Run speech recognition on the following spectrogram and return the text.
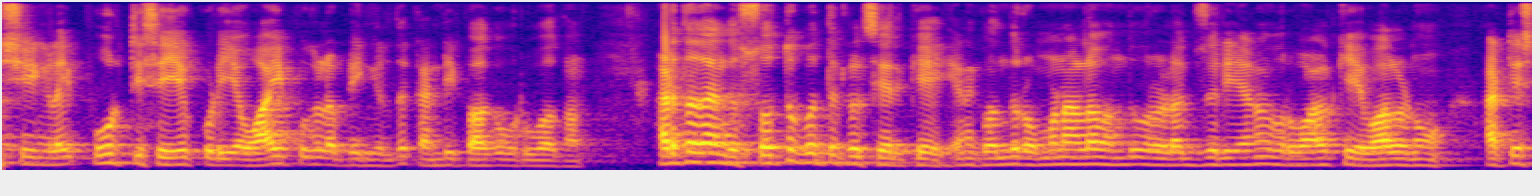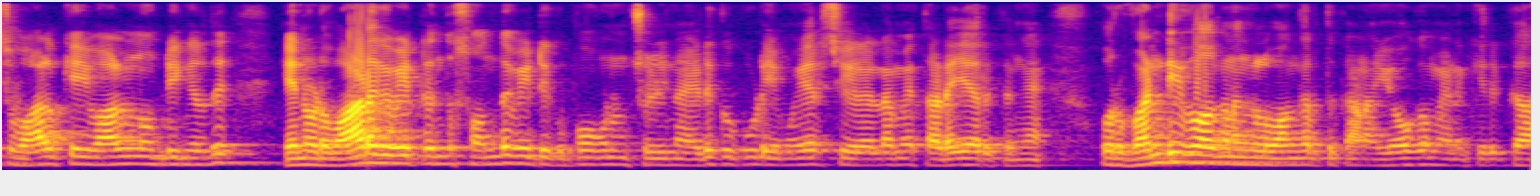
விஷயங்களை பூர்த்தி செய்யக்கூடிய வாய்ப்புகள் அப்படிங்கிறது கண்டிப்பாக உருவாகும். அடுத்ததாக இந்த சொத்து பத்துக்கள் சேர்க்கை. எனக்கு வந்து ரொம்ப நாளாக வந்து ஒரு லக்ஸுரியான ஒரு வாழ்க்கையை வாழணும். அட்லீஸ்ட் வாழ்க்கை வாழணும் அப்படிங்கிறது என்னோடய வாடகை வீட்டிலேருந்து சொந்த வீட்டுக்கு போகணும்னு சொல்லி நான் எடுக்கக்கூடிய முயற்சிகள் எல்லாமே தடையாக இருக்குங்க. ஒரு வண்டி வாகனங்கள் வாங்குறதுக்கான யோகம் எனக்கு இருக்கா?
